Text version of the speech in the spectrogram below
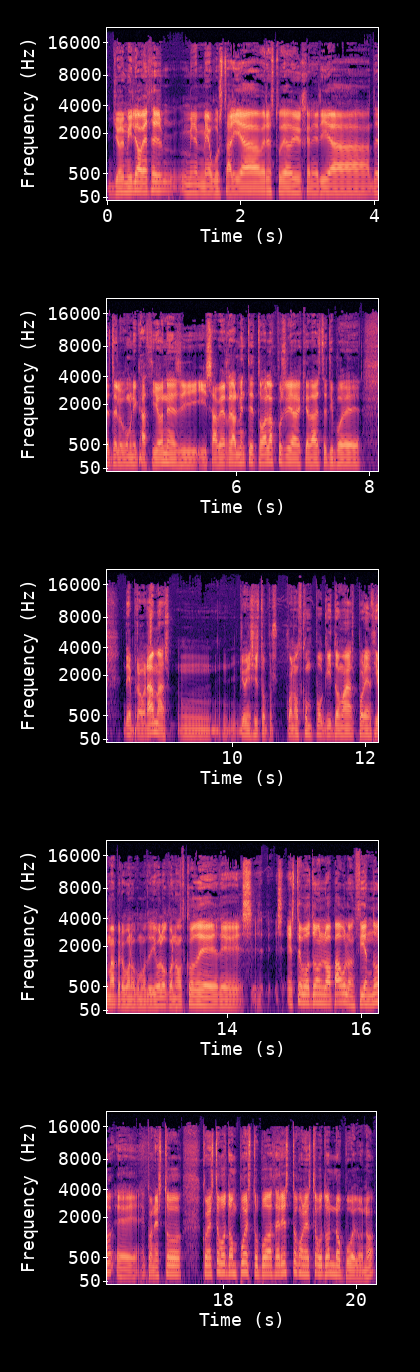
Yo, Emilio, a veces me gustaría haber estudiado ingeniería de telecomunicaciones y saber realmente todas las posibilidades que da este tipo de, de programas. Mm, yo insisto, pues conozco un poquito más por encima, pero bueno, como te digo, lo conozco de, este botón lo apago, lo enciendo, eh, con esto, con este botón puesto puedo hacer esto, con este botón no puedo, ¿no?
